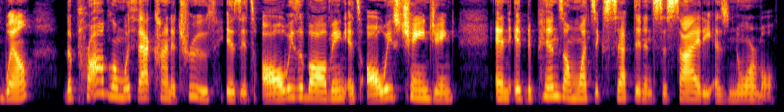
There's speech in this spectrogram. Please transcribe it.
Well, the problem with that kind of truth is it's always evolving, it's always changing, and it depends on what's accepted in society as normal.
